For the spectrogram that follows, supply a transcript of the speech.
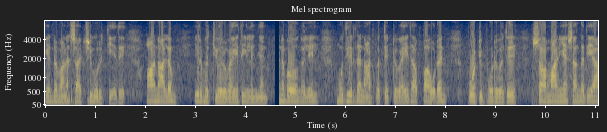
என்று மனசாட்சி உறுத்தியது. ஆனாலும் இருபத்தி ஒரு வயது இளைஞன். அனுபவங்களில் முதிர்ந்த நாற்பத்தெட்டு வயது அப்பாவுடன் போட்டி போடுவது சாமானிய சங்கதியா?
